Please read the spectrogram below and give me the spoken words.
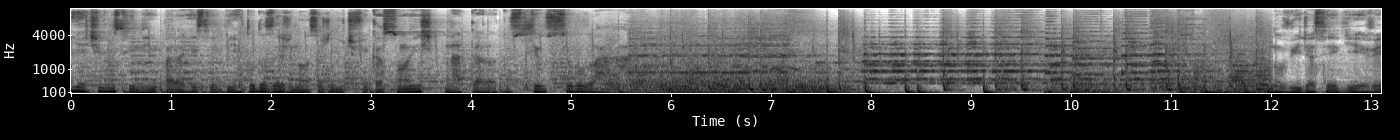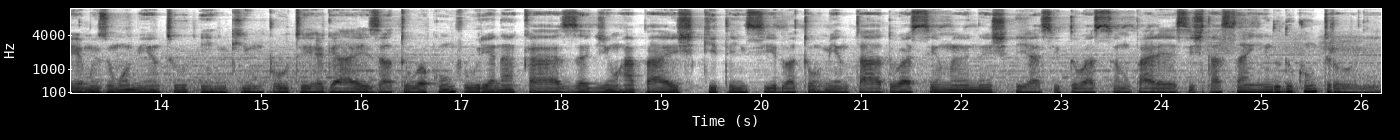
e ative o sininho para receber todas as nossas notificações na tela do seu celular. Seguir vemos um momento em que um poltergeist atua com fúria na casa de um rapaz que tem sido atormentado há semanas e a situação parece estar saindo do controle.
